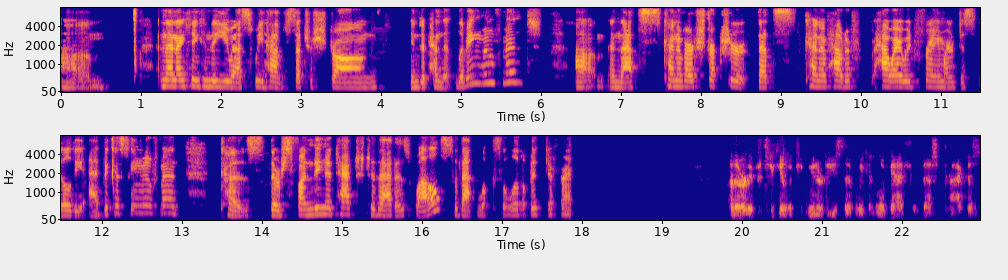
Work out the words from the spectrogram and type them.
Um, and then I think in the US, we have such a strong independent living movement. Um, and that's kind of our structure. That's kind of how to how I would frame our disability advocacy movement, because there's funding attached to that as well. So that looks a little bit different. Are there any particular communities that we can look at for best practices?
